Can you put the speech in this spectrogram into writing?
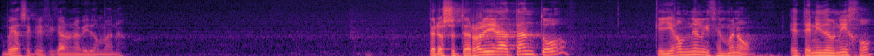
voy a sacrificar una vida humana. Pero su terror llega tanto que llega un día y dicen, bueno, he tenido un hijo,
